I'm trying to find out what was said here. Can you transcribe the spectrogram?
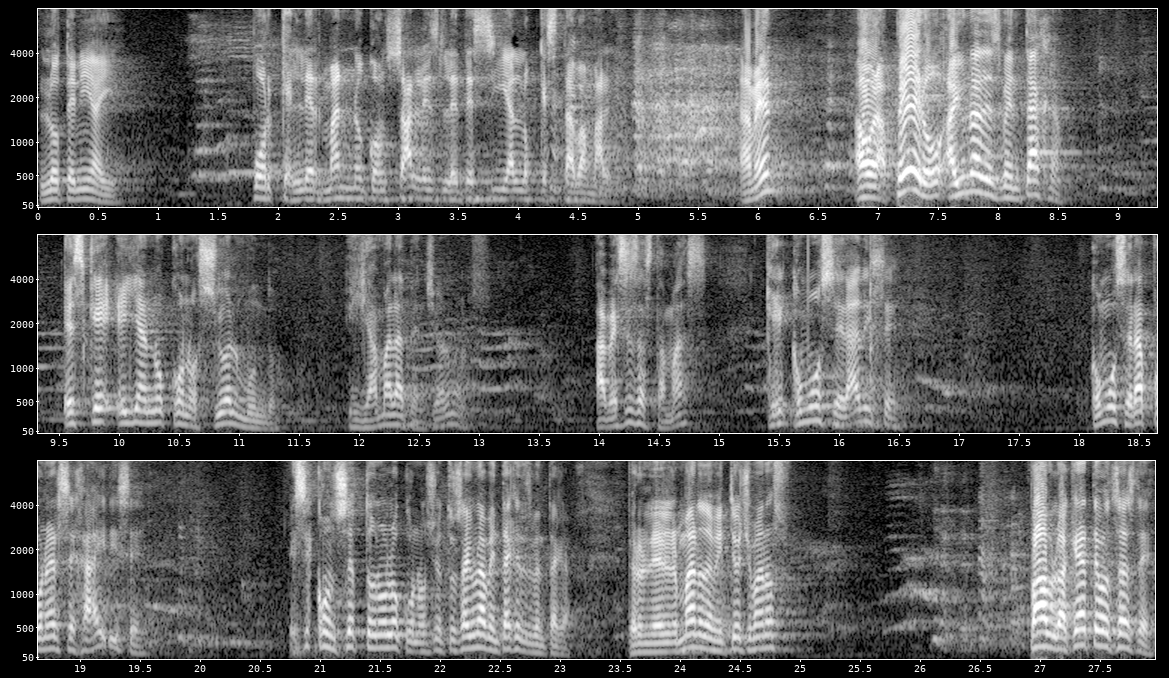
lo tenía ahí. Porque el hermano González le decía lo que estaba mal. Amén. Ahora, pero hay una desventaja. Es que ella no conoció el mundo. Y llama la atención, hermanos. A veces hasta más. ¿Qué, ¿Cómo será? Dice. ¿Cómo será ponerse high? Dice. Ese concepto no lo conoció. Entonces hay una ventaja y desventaja. Pero en el hermano de 28 hermanos. Pablo, ¿a qué edad te bautizaste?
